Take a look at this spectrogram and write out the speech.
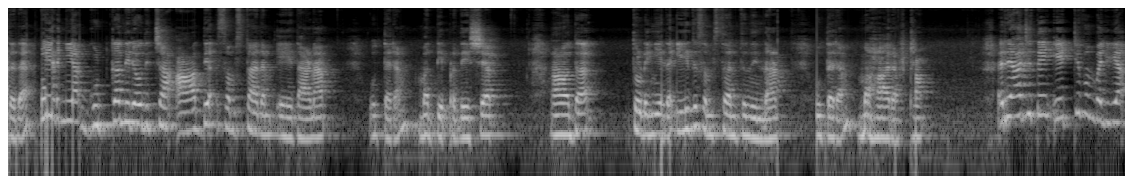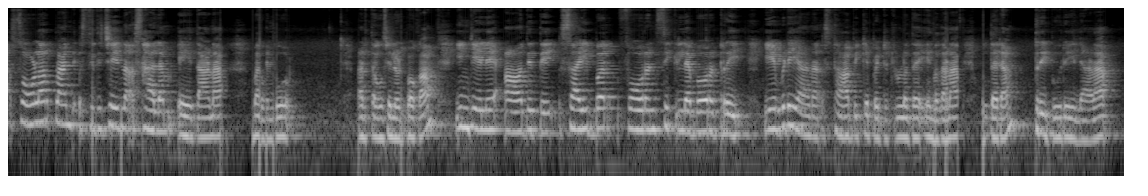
അടുത്തത് ഗുഡ്ക നിരോധിച്ച ആദ്യ സംസ്ഥാനം ഏതാണ്? ഉത്തരം മധ്യപ്രദേശ്. ആധാർ തുടങ്ങിയത് ഏത് സംസ്ഥാനത്ത് നിന്നാണ്? ഉത്തരം മഹാരാഷ്ട്ര. രാജ്യത്തെ ഏറ്റവും വലിയ സോളാർ പ്ലാന്റ് സ്ഥിതി ചെയ്യുന്ന സ്ഥലം ഏതാണ്? അടുത്ത ക്വസ്റ്റിലോട്ട് പോകാം. ഇന്ത്യയിലെ ആദ്യത്തെ സൈബർ ഫോറൻസിക് ലബോറട്ടറി എവിടെയാണ് സ്ഥാപിക്കപ്പെട്ടിട്ടുള്ളത് എന്നതാണ് ഉത്തരം ത്രിപുരയിലാണ്.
